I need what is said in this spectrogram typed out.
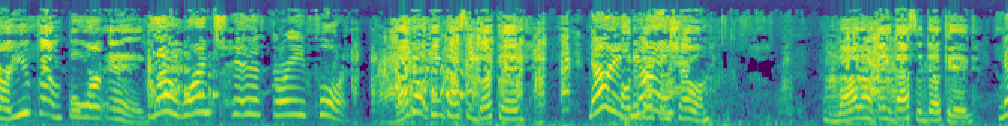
Four. You found four eggs. No, one, two, three, four. I don't think that's a duck egg. No, it's Hold it not. up and show them. No, I don't think that's a duck egg. No,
